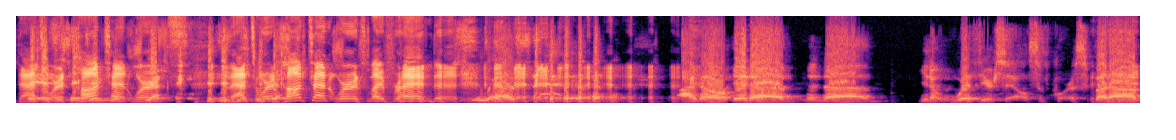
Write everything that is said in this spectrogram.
that's where content works. Yes. that's where yes. content works, my friend. yes, I know. In uh, in uh, you know, with your sales, of course. But um,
